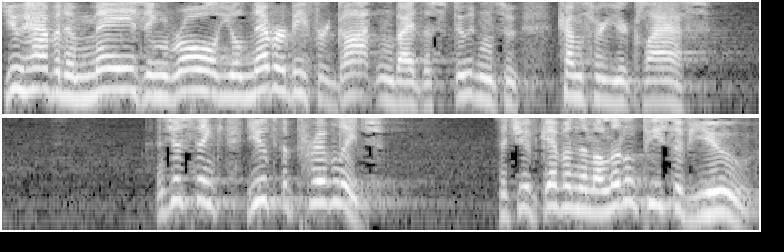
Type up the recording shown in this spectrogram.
you have an amazing role. You'll never be forgotten by the students who come through your class. And just think, you've the privilege that you've given them a little piece of you.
